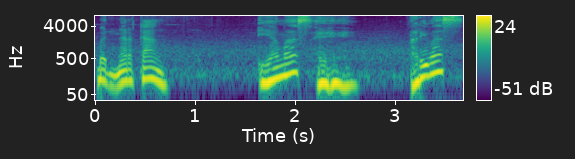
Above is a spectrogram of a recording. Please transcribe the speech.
Bener Kang. Iya mas. Hehe. Mari mas.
